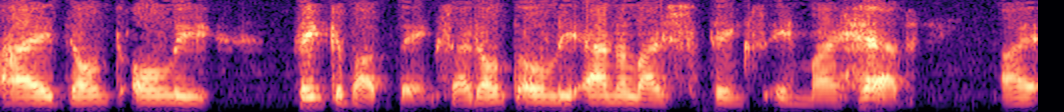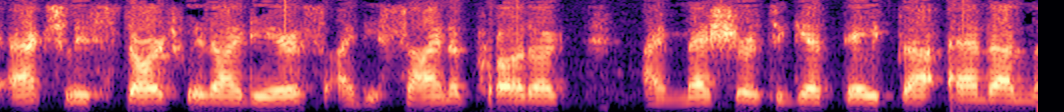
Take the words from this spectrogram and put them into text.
I don't only think about things. I don't only analyze things in my head. I actually start with ideas. I design a product. I measure to get data, and then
